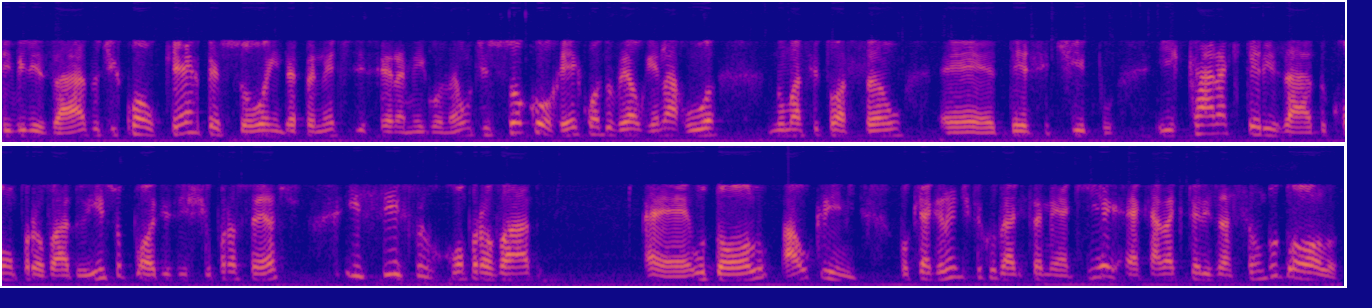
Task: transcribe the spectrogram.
civilizado de qualquer pessoa, independente de ser amigo ou não, de socorrer quando vê alguém na rua numa situação é, desse tipo. E caracterizado, comprovado isso, pode existir o processo, e se for comprovado é, o dolo ao crime. Porque a grande dificuldade também aqui é a caracterização do dolo.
